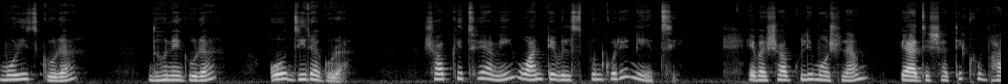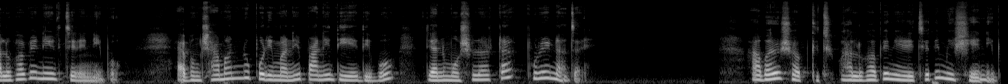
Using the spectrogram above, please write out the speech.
মরিচ গুঁড়া, ধনে গুঁড়া ও জিরা গুঁড়া। সব কিছুই আমি ওয়ান টেবিল স্পুন করে নিয়েছি। এবার সবগুলি মশলা পেঁয়াজের সাথে খুব ভালোভাবে নেড়ে চেড়ে নিব। এবং সামান্য পরিমাণে পানি দিয়ে দিব যেন মশলাটা পুড়ে না যায়। আবারও সব কিছু ভালোভাবে নেড়েচেড়ে মিশিয়ে নিব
